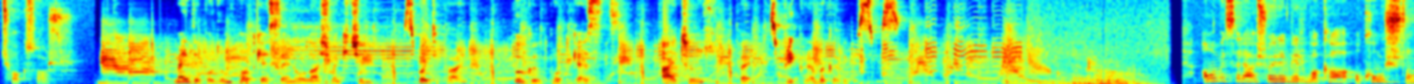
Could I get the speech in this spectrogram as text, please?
çok zor. Medyapod'un podcastlerine ulaşmak için Spotify, Google Podcasts, iTunes ve Spreaker'a bakabilirsiniz. Ama mesela şöyle bir vaka okumuştum.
